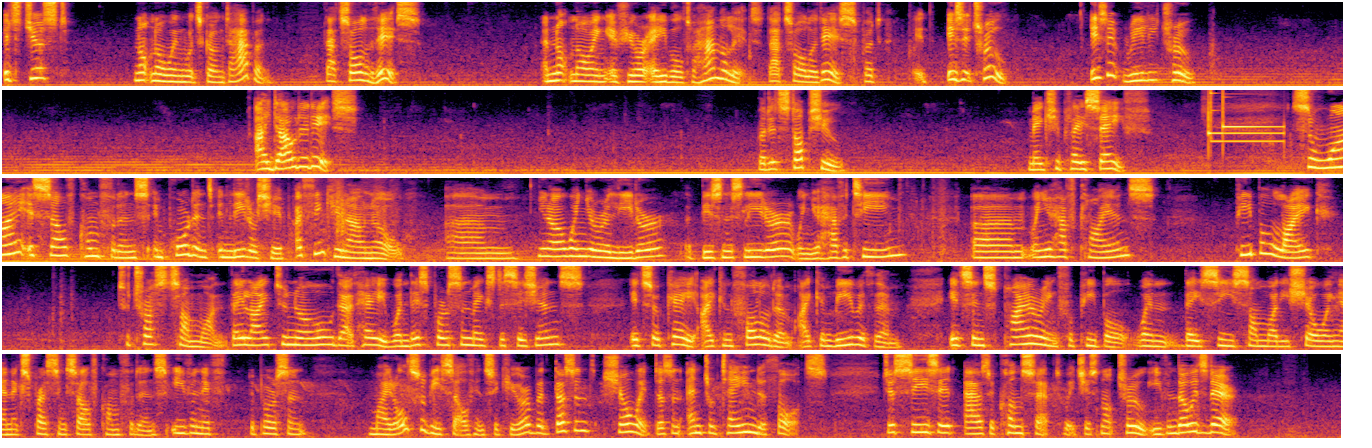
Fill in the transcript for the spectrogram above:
It's just not knowing what's going to happen. That's all it is. And not knowing if you're able to handle it. That's all it is. But it, is it true? Is it really true? I doubt it is. But it stops you. Makes you play safe. So why is self-confidence important in leadership? I think you now know. Um, you know, when you're a leader, a business leader, when you have a team, um, when you have clients, people like to trust someone. They like to know that, hey, when this person makes decisions, it's okay. I can follow them. I can be with them. It's inspiring for people when they see somebody showing and expressing self-confidence, even if the person might also be self-insecure, but doesn't show it, doesn't entertain the thoughts, just sees it as a concept, which is not true, even though it's there.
